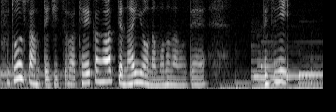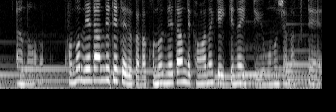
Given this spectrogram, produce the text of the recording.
不動産って実は定価があってないようなものなので別にあのこの値段で出てるからこの値段で買わなきゃいけないっていうものじゃなくて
